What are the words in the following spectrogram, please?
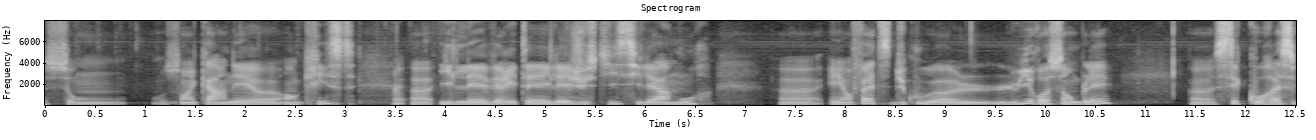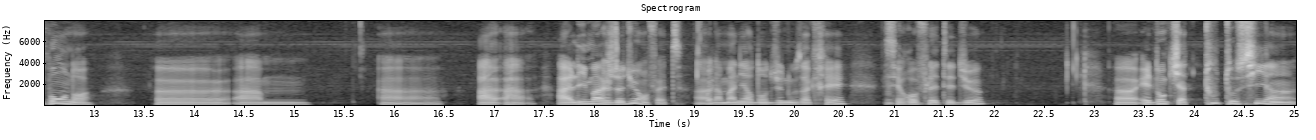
sont, sont incarnées euh, en Christ. Ouais. Euh, il est vérité, il est justice, il est amour. Euh, et en fait, du coup, euh, lui ressembler, euh, c'est correspondre euh, à, à, à, à- à l'image de Dieu, en fait, à Ouais. la manière dont Dieu nous a créés, Mm. c'est refléter Dieu. Euh, et donc, il y a tout aussi un-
